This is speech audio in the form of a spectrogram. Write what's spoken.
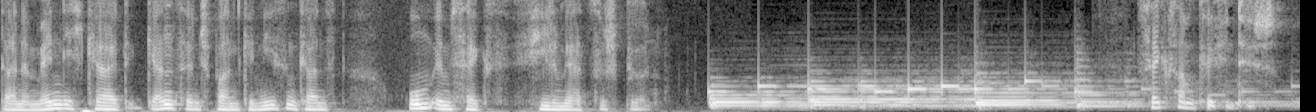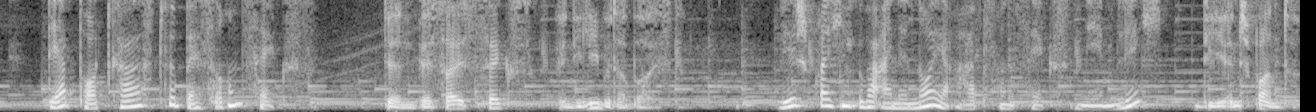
deine Männlichkeit ganz entspannt genießen kannst, um im Sex viel mehr zu spüren. Sex am Küchentisch. Der Podcast für besseren Sex. Denn besser ist Sex, wenn die Liebe dabei ist. Wir sprechen über eine neue Art von Sex, nämlich Die entspannte.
